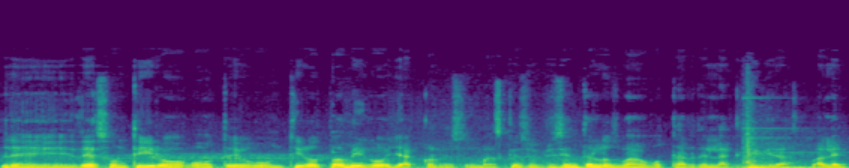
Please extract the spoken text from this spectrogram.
des un tiro o te un tiro a tu amigo ya con eso es más que suficiente los va a botar de la actividad vale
